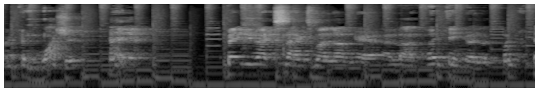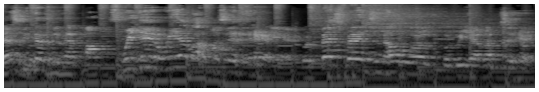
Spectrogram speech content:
I can wash it. Hey. Baby Max snags my long hair a lot. I think I look quite That's because we have opposite. We do, we have opposite hair. We're best friends in the whole world, but we have opposite hair.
